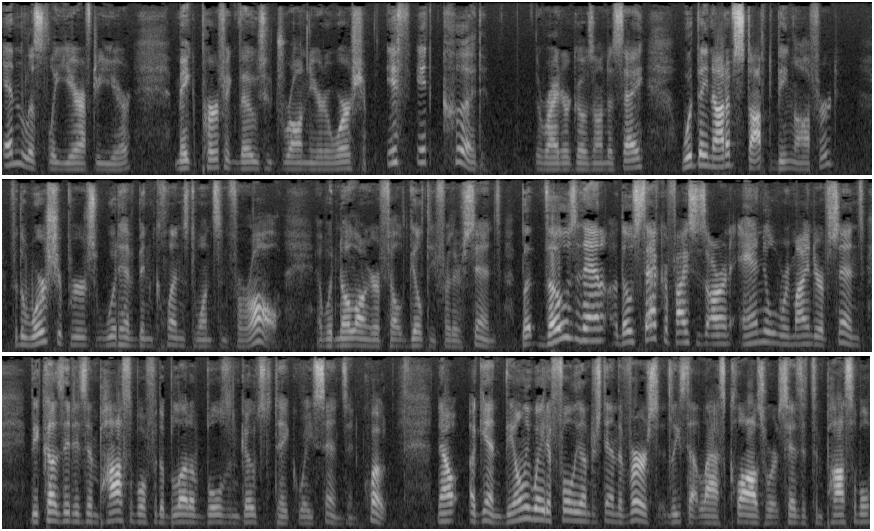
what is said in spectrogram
endlessly year after year, make perfect those who draw near to worship. If it could, the writer goes on to say, would they not have stopped being offered? For the worshippers would have been cleansed once and for all, and would no longer have felt guilty for their sins. But those then, those sacrifices are an annual reminder of sins, because it is impossible for the blood of bulls and goats to take away sins. End quote. Now, again, the only way to fully understand the verse, at least that last clause where it says it's impossible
